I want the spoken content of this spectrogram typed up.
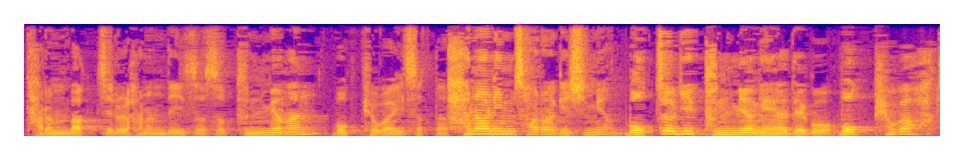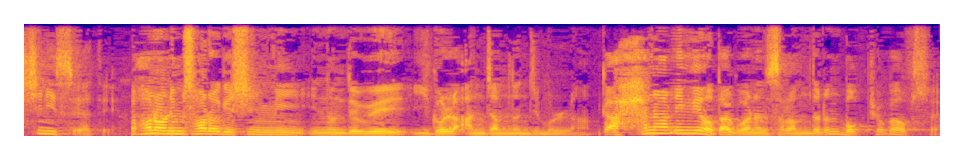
다른 박질을 하는 데 있어서 분명한 목표가 있었다. 하나님 살아계시면 목적이 분명해야 되고 목표가 확신이 있어야 돼요. 하나님 살아계심이 있는데 왜 이걸 안 잡는지 몰라. 그러니까 하나님이 없다고 하는 사람들은 목표가 없어요.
